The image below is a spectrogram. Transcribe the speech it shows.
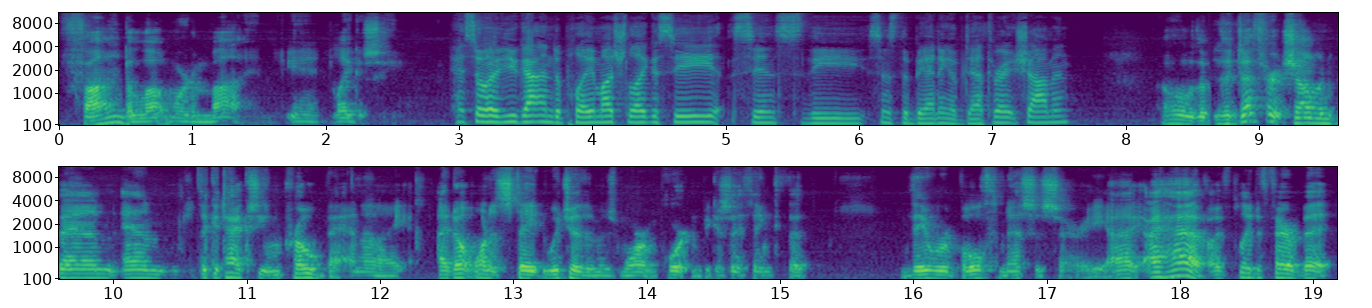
find, a lot more to mine in Legacy. So, have you gotten to play much Legacy since the since the banning of Deathrite Shaman? Oh, the, the Deathrite Shaman ban and the Gitaxian Probe ban, and I, I don't want to state which of them is more important because I think that they were both necessary. I, I have. I've played a fair bit,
